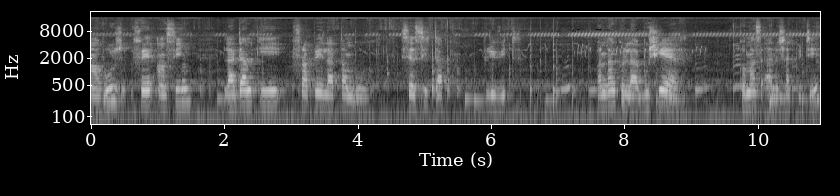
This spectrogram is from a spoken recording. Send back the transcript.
en rouge fait un signe la dame qui frappait la tambour. Celle-ci tape plus vite. Pendant que la bouchière commence à le sacuter,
